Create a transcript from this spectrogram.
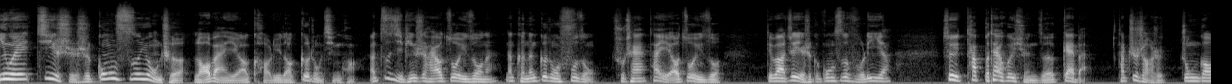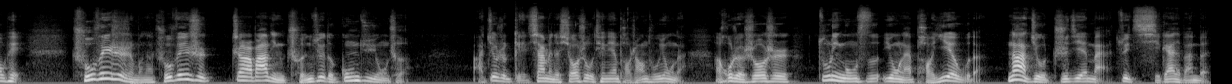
因为即使是公司用车，老板也要考虑到各种情况啊，自己平时还要坐一坐呢，那可能各种副总出差他也要坐一坐，对吧？这也是个公司福利呀，所以他不太会选择盖板，他至少是中高配，除非是什么呢？除非是正儿八经纯粹的工具用车，啊，就是给下面的销售天天跑长途用的啊，或者说是租赁公司用来跑业务的。那就直接买最乞丐的版本，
